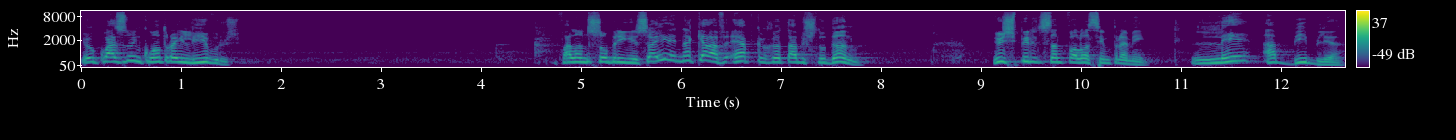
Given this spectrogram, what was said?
eu quase não encontro aí livros falando sobre isso. Aí, naquela época que eu estava estudando, e o Espírito Santo falou assim para mim: lê a Bíblia.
